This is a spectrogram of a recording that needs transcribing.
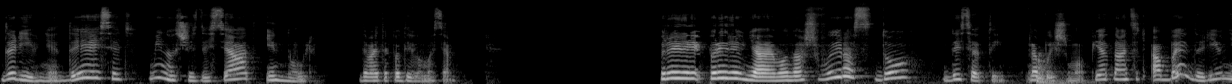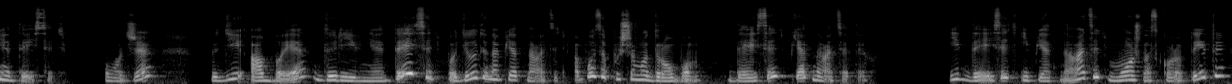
дорівнює 10, мінус 60 і 0. Давайте подивимося. Прирівняємо наш вираз до 10. Напишемо 15АБ дорівнює 10. Отже, тоді АБ дорівнює 10 поділити на 15, або запишемо дробом 10 п'ятнадцятих. І 10 і 15 можна скоротити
